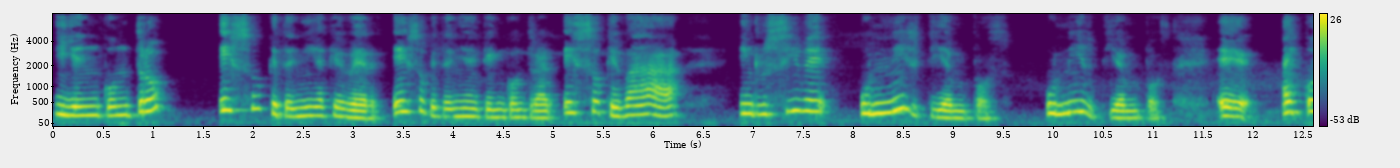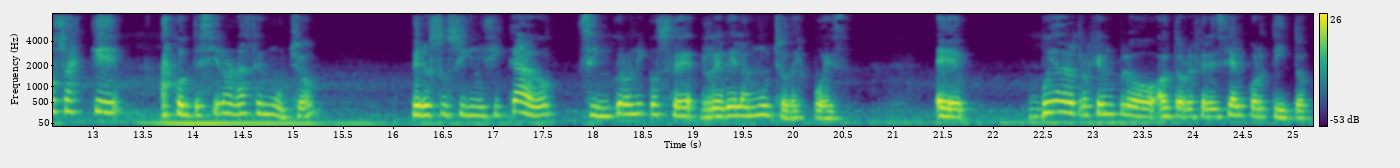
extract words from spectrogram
Y encontró eso que tenía que ver, eso que tenía que encontrar, eso que va a inclusive unir tiempos, unir tiempos. Eh, hay cosas que acontecieron hace mucho, pero su significado sincrónico se revela mucho después. Eh, voy a dar otro ejemplo autorreferencial cortito.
